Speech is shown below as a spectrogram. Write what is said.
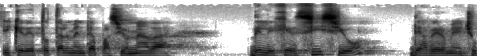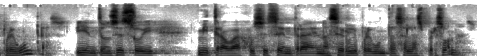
y quedé totalmente apasionada del ejercicio de haberme hecho preguntas. Y entonces hoy mi trabajo se centra en hacerle preguntas a las personas.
